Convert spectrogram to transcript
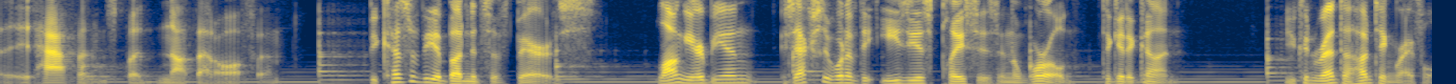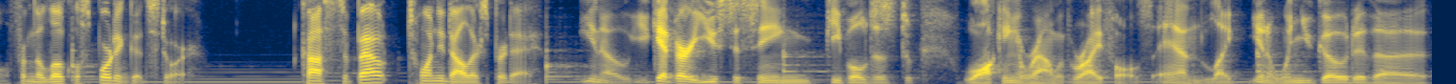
It happens, but not that often. Because of the abundance of bears, Longyearbyen is actually one of the easiest places in the world to get a gun. You can rent a hunting rifle from the local sporting goods store. Costs about $20 per day. You know, you get very used to seeing people just walking around with rifles and like, you know, when you go to the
